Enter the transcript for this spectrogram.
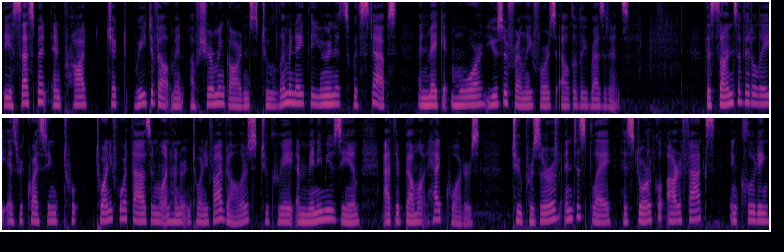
the assessment and project redevelopment of Sherman Gardens to eliminate the units with steps and make it more user friendly for its elderly residents. The Sons of Italy is requesting tw- $24,125 to create a mini museum at their Belmont headquarters to preserve and display historical artifacts, including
